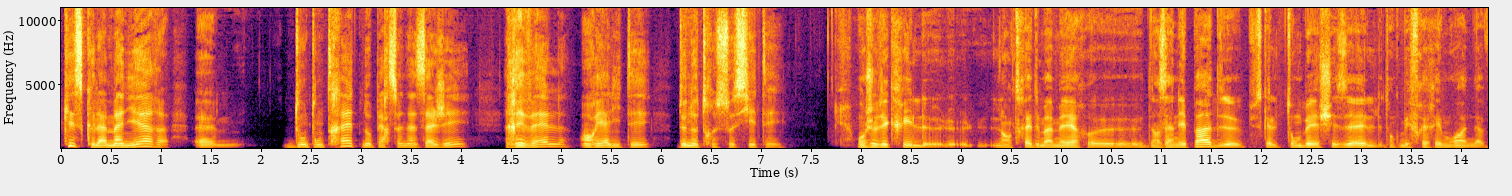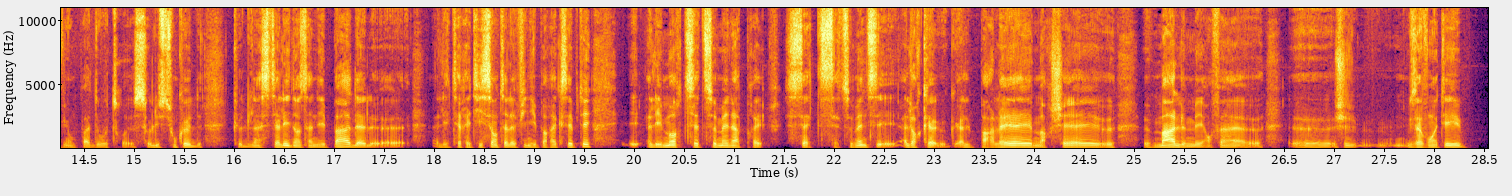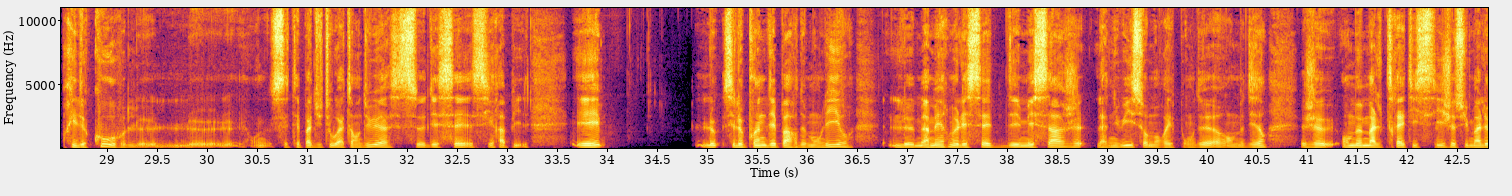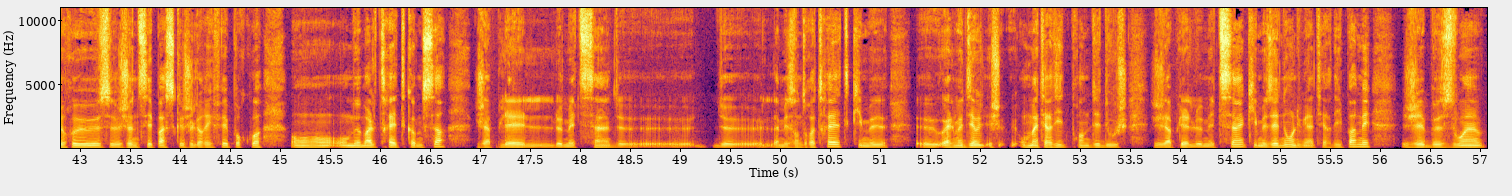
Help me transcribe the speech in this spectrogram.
Qu'est-ce que la manière euh, dont on traite nos personnes âgées révèle en réalité de notre société Bon, je décris l'entrée de ma mère euh, dans un EHPAD, puisqu'elle tombait chez elle. Donc mes frères et moi n'avions pas d'autre solution que de, de l'installer dans un EHPAD. Elle, euh, elle, était réticente, elle a fini par accepter. Et elle est morte sept semaines après. Cette, cette semaine, c'est alors qu'elle parlait, marchait euh, mal, mais enfin, nous avons été pris de court. Le, le, C'était pas du tout attendu à ce décès si rapide. Et c'est le point de départ de mon livre. ma mère me laissait des messages la nuit sur mon répondeur en me disant On me maltraite ici, je suis malheureuse, je ne sais pas ce que je leur ai fait, pourquoi on, me maltraite comme ça. J'appelais le médecin de, la maison de retraite qui me. Euh, elle me disait On m'interdit de prendre des douches. J'appelais le médecin qui me disait Non, on ne lui interdit pas, mais j'ai besoin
